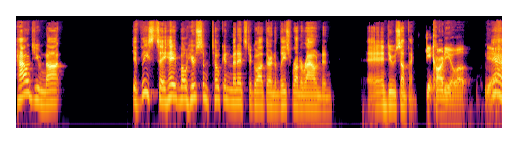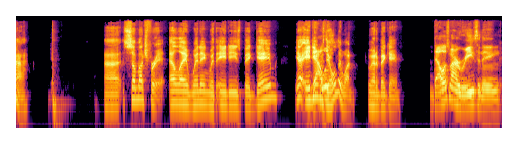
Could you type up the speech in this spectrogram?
how do you not at least say, "Hey, Mo, here's some token minutes to go out there and at least run around and and do something." Get cardio up. Yeah. yeah. Uh, so much for LA winning with AD's big game. Yeah, AD was, was, the only one who had a big game. That was my reasoning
